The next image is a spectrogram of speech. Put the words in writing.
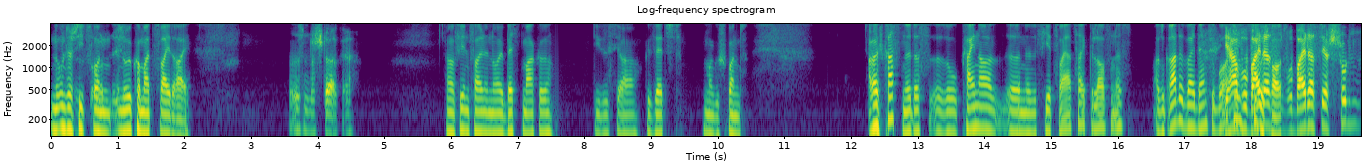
ein Unterschied von ordentlich. 0,23. Das ist nur stark, ja. Haben auf jeden Fall eine neue Bestmarke dieses Jahr gesetzt. Mal gespannt. Aber ist krass, ne, dass äh, so keiner äh, eine 4-2er Zeit gelaufen ist. Also gerade bei Dance War Ja, wobei das, wobei das ja schon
